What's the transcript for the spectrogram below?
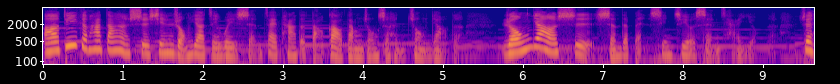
啊。第一个，他当然是先荣耀这位神，在他的祷告当中是很重要的。荣耀是神的本性，只有神才有。所以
